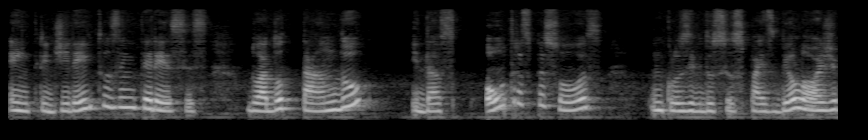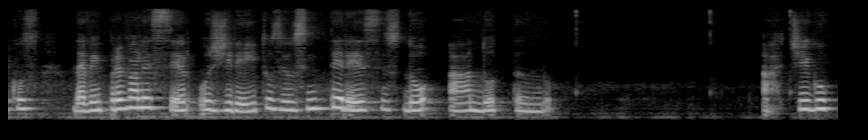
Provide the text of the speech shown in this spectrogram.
entre direitos e interesses do adotando e das outras pessoas, inclusive dos seus pais biológicos, devem prevalecer os direitos e os interesses do adotando. Artigo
